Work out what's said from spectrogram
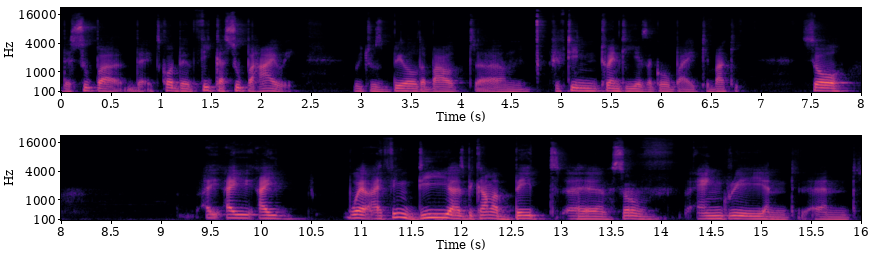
the super. The, it's called the Thika Super Highway, which was built about um, 15, 20 years ago by Kibaki. So, I, I, I well, I think Ndii has become a bit uh, sort of angry and and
